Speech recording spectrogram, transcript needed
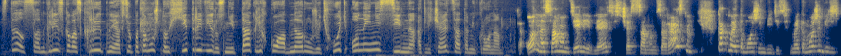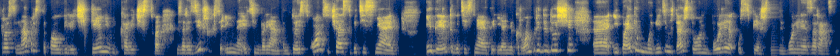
Стелс с английского скрытный, а все потому, что хитрый вирус не так легко обнаружить, хоть он и не сильно отличается от омикрона. Он на самом деле является сейчас самым заразным. Как мы это можем видеть? Мы это можем видеть просто-напросто по увеличению количества заразившихся именно этим вариантом. То есть он сейчас вытесняет и дельту, вытесняет и омикрон предыдущий, э, и поэтому мы видим, да, что он более успешный, более заразный.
